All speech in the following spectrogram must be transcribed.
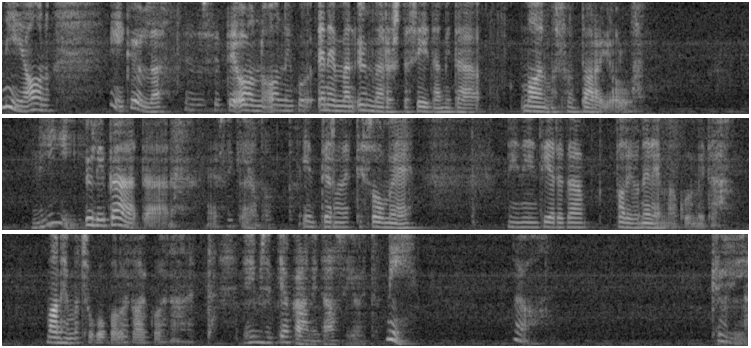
Niin ja on. Niin kyllä. Sitten on, on niin enemmän ymmärrystä siitä, mitä maailmassa on tarjolla. Niin, Ylipäätään. Sekin on totta. internetti, some, niin, niin tiedetään paljon enemmän kuin mitä vanhemmat sukupolvet aikoinaan. Että, Ja ihmiset jakaa niitä asioita niin. Joo. Kyllä.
